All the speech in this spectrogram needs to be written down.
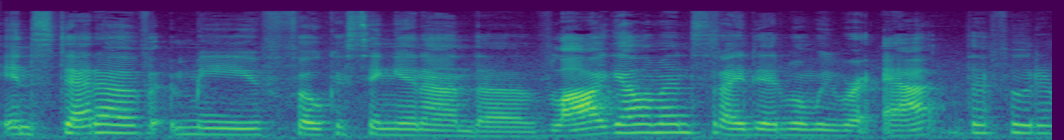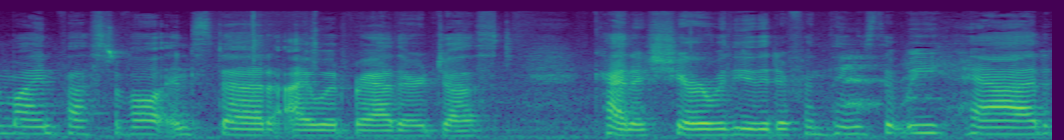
instead of me focusing in on the vlog elements that I did when we were at the Food and Wine Festival, instead I would rather just kind of share with you the different things that we had,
